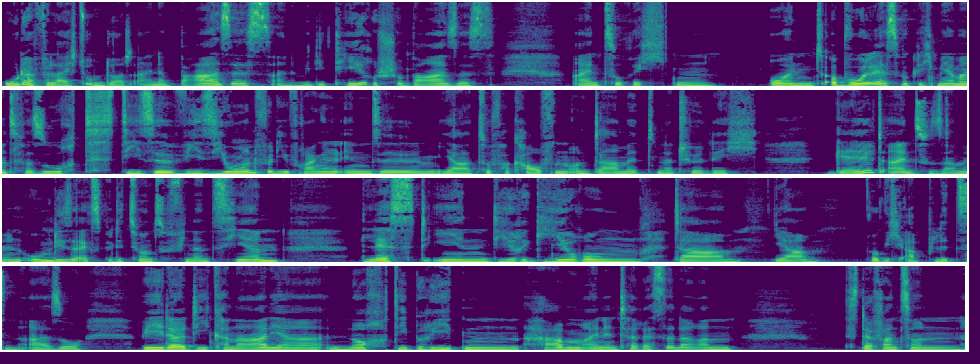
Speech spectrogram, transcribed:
oder vielleicht um dort eine Basis, eine militärische Basis einzurichten. Und obwohl er es wirklich mehrmals versucht, diese Vision für die Wrangelinsel ja zu verkaufen und damit natürlich Geld einzusammeln, um diese Expedition zu finanzieren, lässt ihn die Regierung da ja wirklich abblitzen. Also weder die Kanadier noch die Briten haben ein Interesse daran, Stephanson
